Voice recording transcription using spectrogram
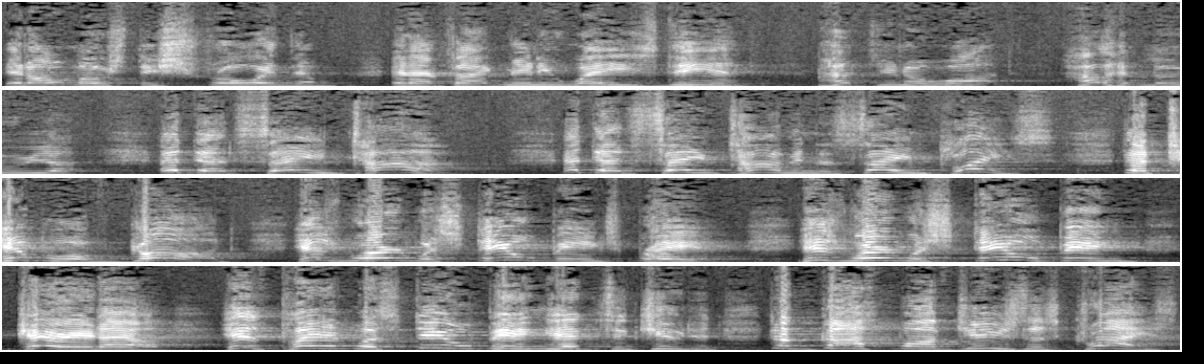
it almost destroyed them. And in fact, many ways did. But you know what? Hallelujah. At that same time, at that same time, in the same place, the temple of God, His word was still being spread. His word was still being carried out. His plan was still being executed. The gospel of Jesus Christ,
